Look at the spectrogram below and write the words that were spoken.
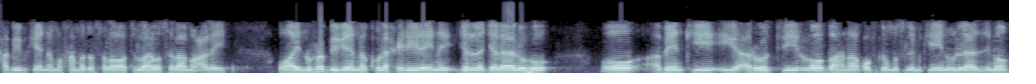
xabiibkeena moxameda salawaatu ullahi wasalaamu caleyh oo aynu rabbigeena kula xidhiidhaynay jala jalaaluhu oo habeenkii iyo aroortii loo baahnaa qofka muslimkii inuu laazimo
